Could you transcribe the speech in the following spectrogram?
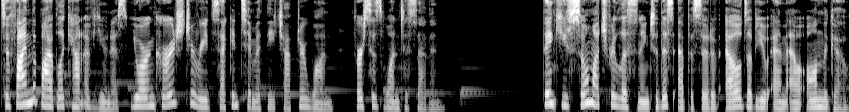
To find the Bible account of Eunice, you are encouraged to read 2 Timothy chapter 1, verses 1 to 7. Thank you so much for listening to this episode of LWML on the Go.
